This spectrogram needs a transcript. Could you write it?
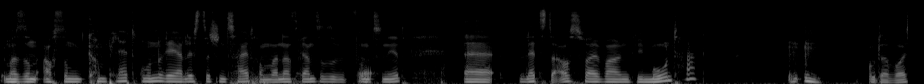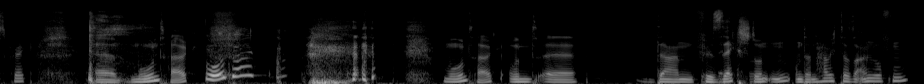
immer so auch so einen komplett unrealistischen Zeitraum, wann das Ganze so funktioniert. Äh, letzte Auswahl war irgendwie Montag guter Voice Crack. Äh, Montag. Montag? Montag. Und äh, dann für sechs Stunden. Und dann habe ich da so angerufen.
